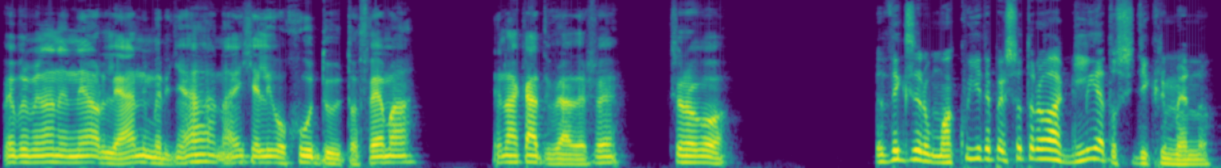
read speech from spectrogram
έπρεπε να είναι Νέα Ορλεάνη μεριά, να είχε λίγο χούντου το θέμα. Ένα κάτι, βράδερφε. Ξέρω εγώ. Δεν ξέρω, μου ακούγεται περισσότερο Αγγλία το συγκεκριμένο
